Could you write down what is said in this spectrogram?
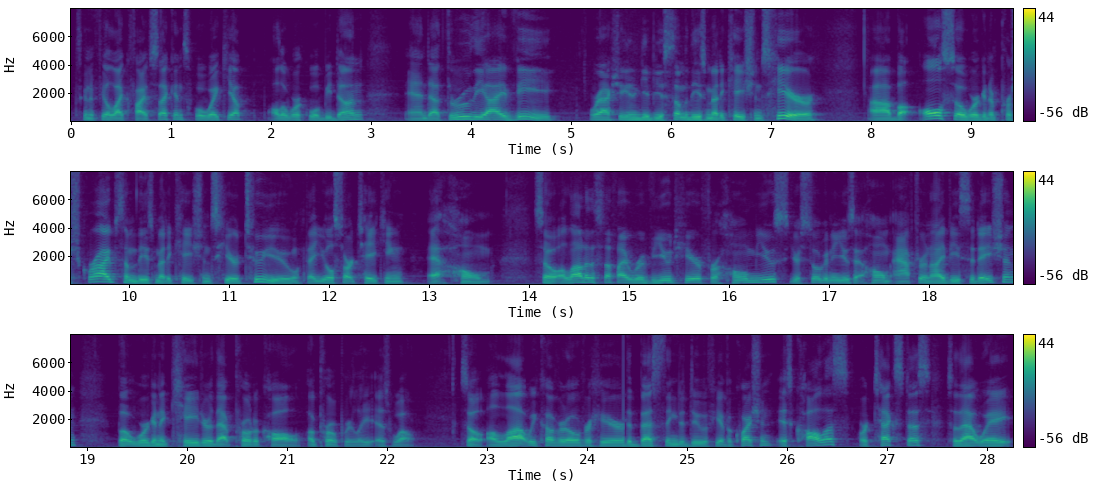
It's going to feel like five seconds. We'll wake you up. All the work will be done. And uh, through the IV, we're actually going to give you some of these medications here. Uh, but also, we're going to prescribe some of these medications here to you that you'll start taking at home. So a lot of the stuff I reviewed here for home use, you're still going to use at home after an IV sedation, but we're going to cater that protocol appropriately as well. So a lot we covered over here. The best thing to do if you have a question is call us or text us. So that way,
